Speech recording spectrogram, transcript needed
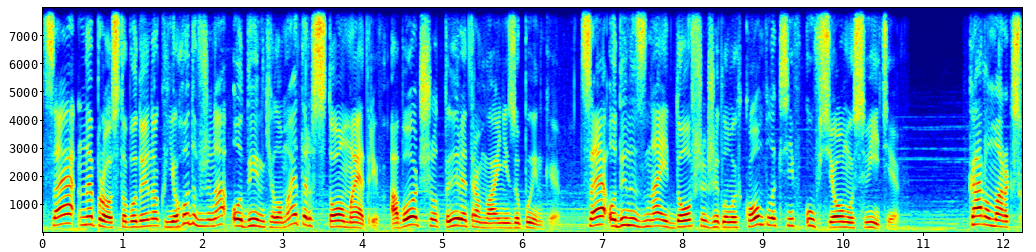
Це не просто будинок, його довжина 1 кілометр 100 метрів або 4 трамвайні зупинки. Це один із найдовших житлових комплексів у всьому світі. Карл Маркс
